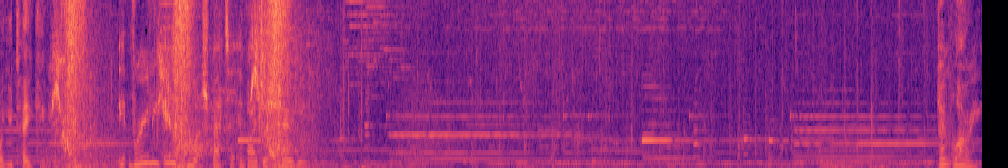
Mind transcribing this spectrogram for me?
Are you taking? It really is much better if I just show you. Don't worry,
